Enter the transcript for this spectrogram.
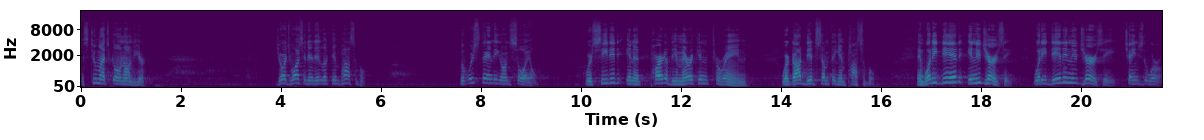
there's too much going on here. George Washington, it looked impossible. But we're standing on soil. We're seated in a part of the American terrain where God did something impossible. And what he did in New Jersey, what he did in New Jersey changed the world.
